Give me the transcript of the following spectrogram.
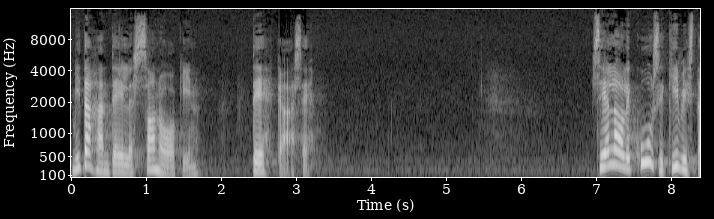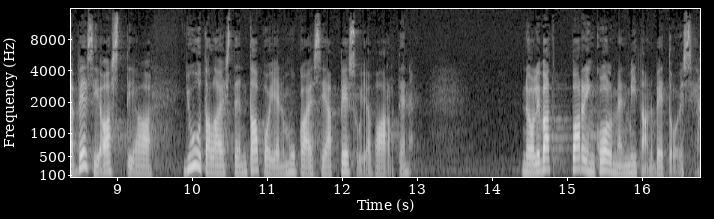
mitä hän teille sanookin, tehkää se. Siellä oli kuusi kivistä vesiastiaa juutalaisten tapojen mukaisia pesuja varten. Ne olivat parin kolmen mitan vetoisia.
